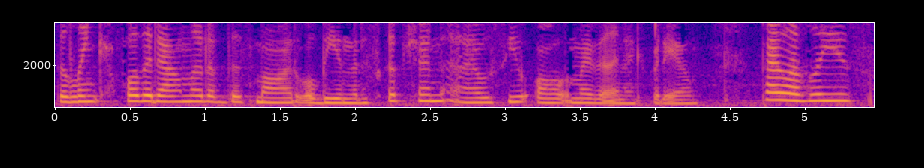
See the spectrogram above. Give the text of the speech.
The link for the download of this mod will be in the description, and I will see you all in my very next video. Bye, lovelies.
